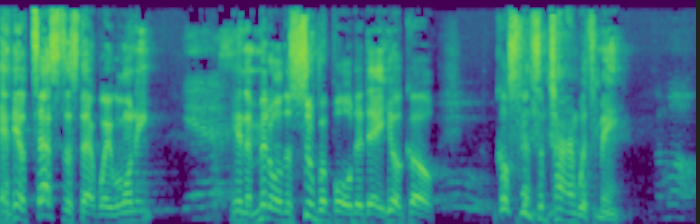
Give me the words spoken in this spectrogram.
And he'll test us that way, won't he? Yes. In the middle of the Super Bowl today, he'll go, go spend some time with me. Come on.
